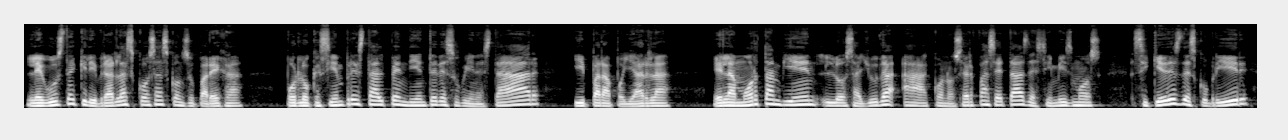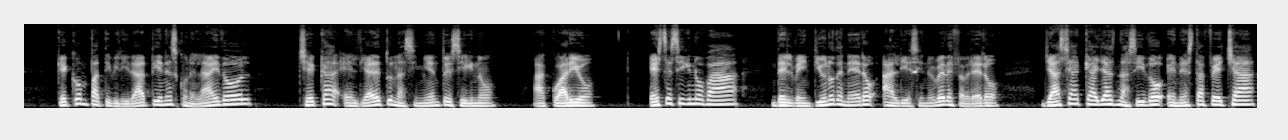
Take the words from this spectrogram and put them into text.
Le gusta equilibrar las cosas con su pareja, por lo que siempre está al pendiente de su bienestar y para apoyarla. El amor también los ayuda a conocer facetas de sí mismos. Si quieres descubrir ¿Qué compatibilidad tienes con el idol? Checa el día de tu nacimiento y signo. Acuario. Este signo va del 21 de enero al 19 de febrero. Ya sea que hayas nacido en esta fecha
